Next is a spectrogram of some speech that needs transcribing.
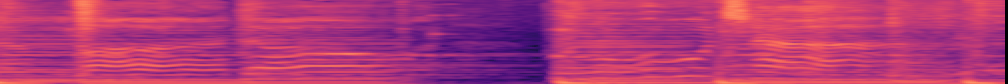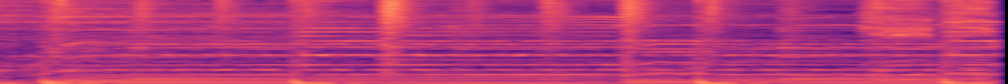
什么都不差，给你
